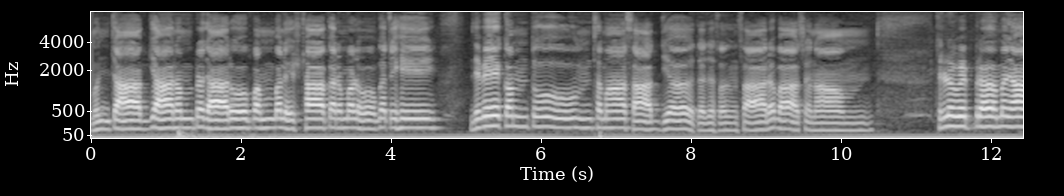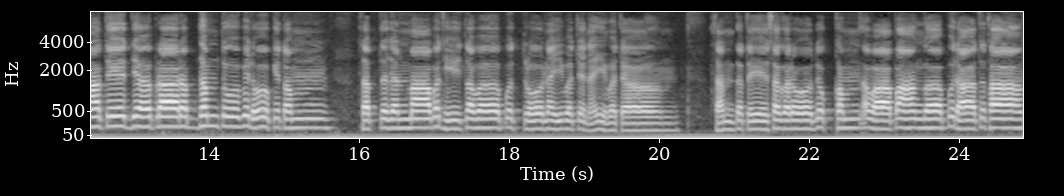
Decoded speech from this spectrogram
मुञ्चाज्ञानं प्रजारोपं बलिष्ठा कर्मणो गतिः। विवेकं तु समासाद्य तजसंसारवासनाम्। शृणु विप्र मया तेद्य प्रारब्धं तु विलोकितं। सप्तजन्मावधि तव पुत्रो नैव च नैव च। सन्तते सगरो दुःखम् अवापाङ्गपुरा तथा।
